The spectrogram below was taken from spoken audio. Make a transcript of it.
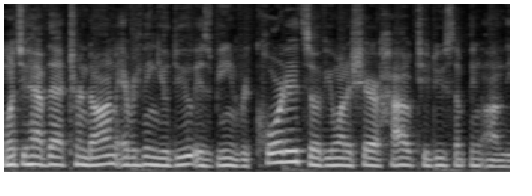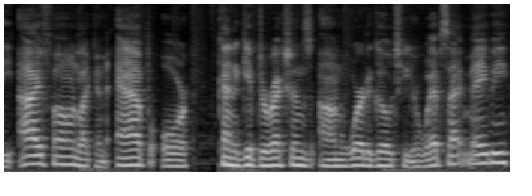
Once you have that turned on, everything you do is being recorded. So if you want to share how to do something on the iPhone, like an app, or kind of give directions on where to go to your website, maybe,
